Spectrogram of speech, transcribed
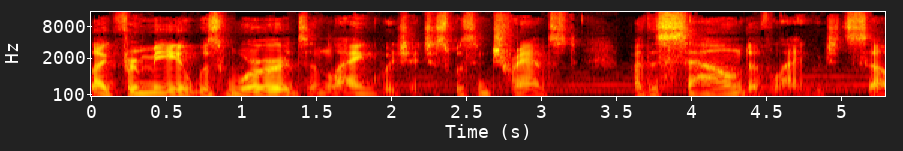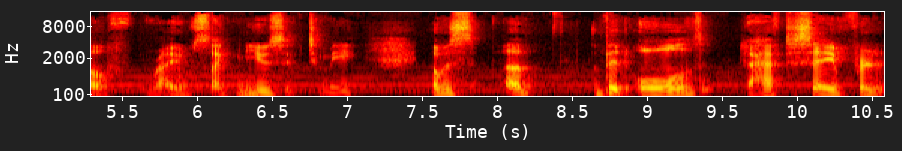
Like for me, it was words and language. I just was entranced by the sound of language itself, right? It was like music to me. I was a, a bit old, I have to say, for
